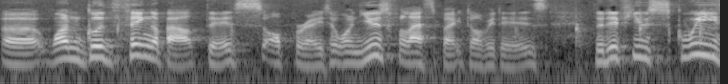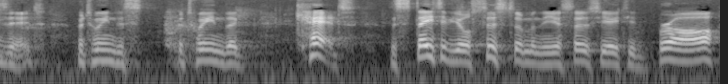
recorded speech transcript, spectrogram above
uh, one good thing about this operator, one useful aspect of it is that if you squeeze it between the, between the ket, the state of your system, and the associated bra,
